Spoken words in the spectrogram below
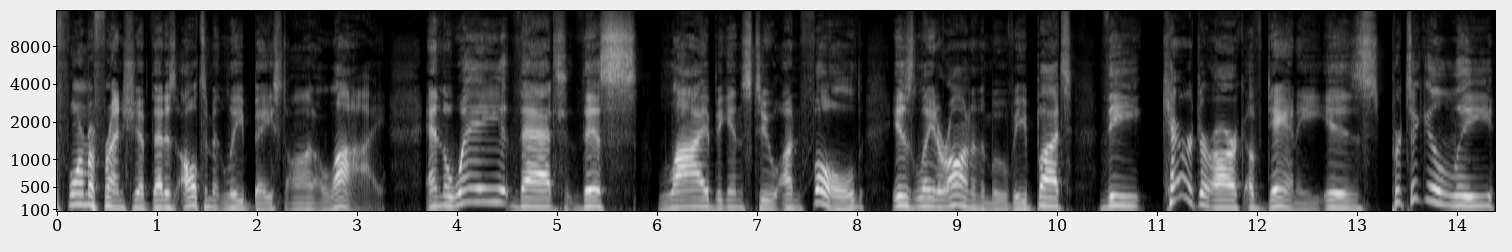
form a friendship that is ultimately based on a lie. And the way that this lie begins to unfold is later on in the movie, but the character arc of Danny is particularly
